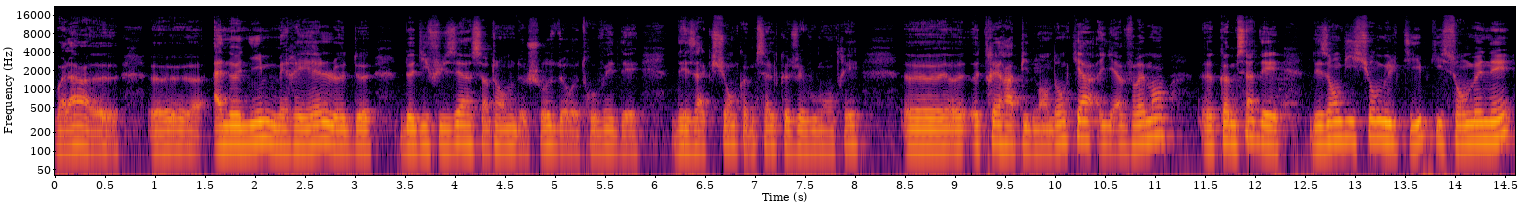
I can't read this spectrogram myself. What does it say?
voilà euh, euh, anonyme mais réelle de, diffuser un certain nombre de choses, de retrouver des, actions comme celles que je vais vous montrer euh, très rapidement. Donc il y a, vraiment euh, comme ça des, ambitions multiples qui sont menées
